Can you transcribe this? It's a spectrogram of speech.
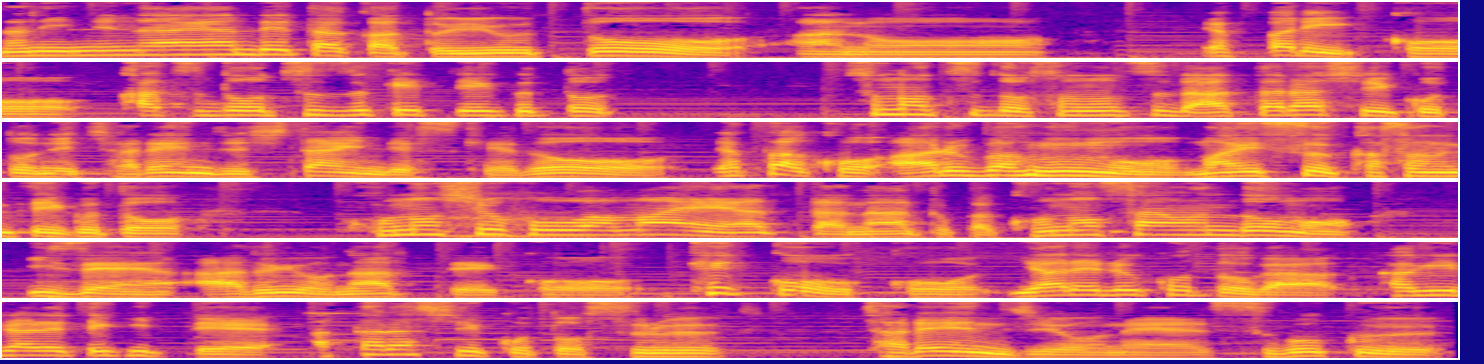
何に悩んでたかというとあのやっぱりこう活動を続けていくとその都度その都度新しいことにチャレンジしたいんですけどやっぱこうアルバムも枚数重ねていくとこの手法は前やったなとかこのサウンドも以前あるよなってこう結構こうやれることが限られてきて新しいことをするチャレンジをねすごく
